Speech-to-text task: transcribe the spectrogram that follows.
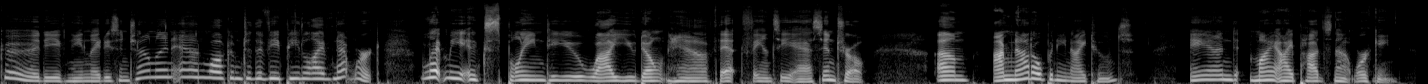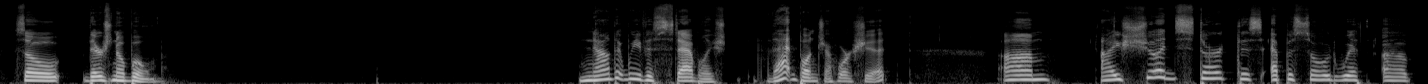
Good evening, ladies and gentlemen, and welcome to the VP Live Network. Let me explain to you why you don't have that fancy ass intro. Um, I'm not opening iTunes, and my iPod's not working, so there's no boom. Now that we've established that bunch of horseshit, um, I should start this episode with a,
